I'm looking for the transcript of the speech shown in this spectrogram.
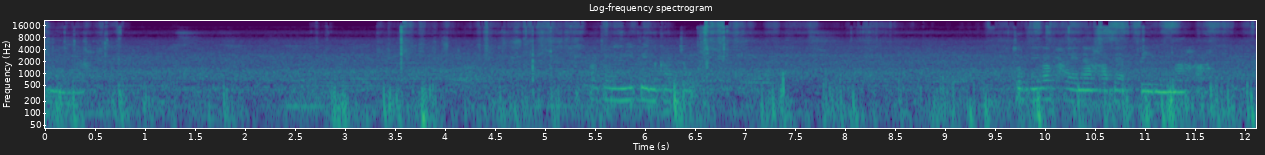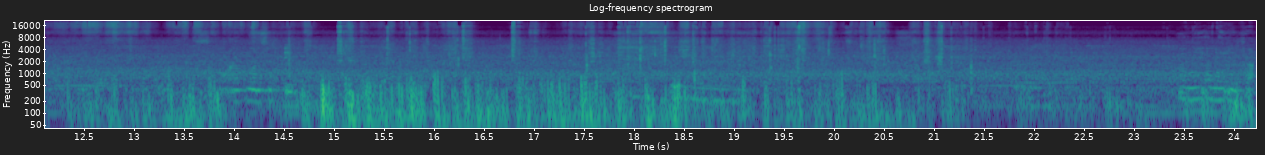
นี่นะ แล้วตัวนี้ เป็นกระจกจกนิรภัยนะคะ แบบเต็มนะคะของไอโฟน11อันนี้อะไรอีกอะ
